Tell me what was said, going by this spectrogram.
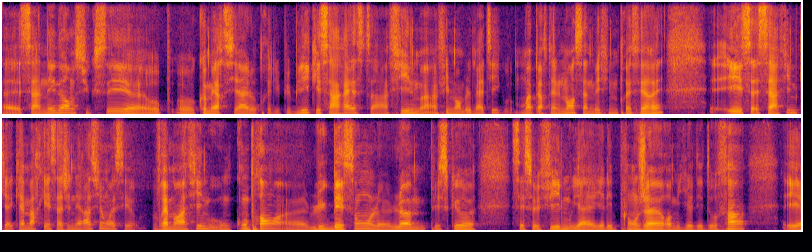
Euh, c'est un énorme succès euh, au, commercial auprès du public et ça reste un film, un film emblématique. Moi personnellement, c'est un de mes films préférés. Et c'est un film qui a, qui a marqué sa génération. Et c'est vraiment un film où on comprend Luc Besson, l'homme, puisque c'est ce film où il y, a, il y a les plongeurs au milieu des dauphins. Et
